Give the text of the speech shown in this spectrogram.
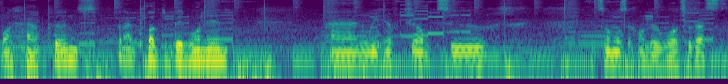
what happens. When i plug the big one in? And we have jumped to it's almost 100 watts so that's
